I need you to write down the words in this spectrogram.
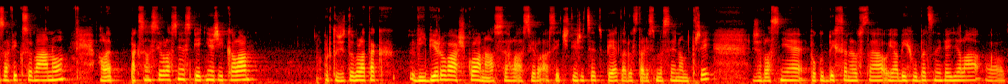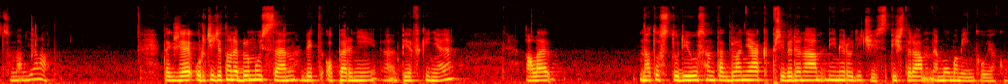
zafixováno, ale pak jsem si vlastně zpětně říkala, protože to byla tak výběrová škola, nás se hlásilo asi 45 a dostali jsme se jenom tři, že vlastně pokud bych se nedostala, já bych vůbec nevěděla, uh, co mám dělat. Takže určitě to nebyl můj sen být operní uh, pěvkyně, ale na to studiu jsem tak byla nějak přivedená mými rodiči, spíš teda mou mamínkou. Jako.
